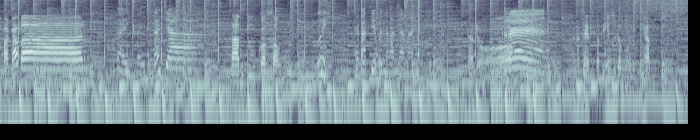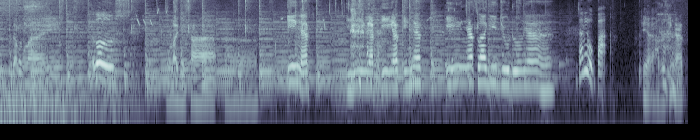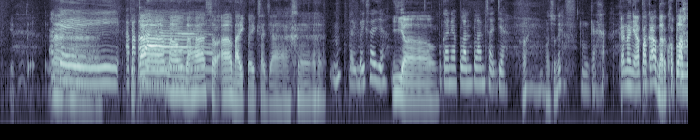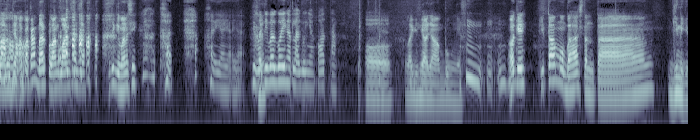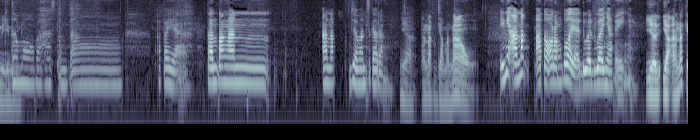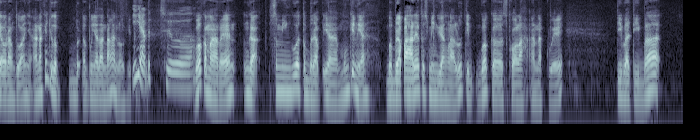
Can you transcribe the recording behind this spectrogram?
apa kabar? Baik-baik saja. 107 Wih, hebat dia beneran gak nanya tuh. Enggak dong Keren. Karena saya sepertinya sudah mulai ingat Sudah Terus. mulai Terus, Mulai bisa eh, Ingat Ingat, ingat, ingat Ingat lagi judulnya ntar lupa. Iya harus ingat gitu. Oke, Nah, apa kita kabar? mau bahas soal baik-baik saja Hmm, baik-baik saja. Iya Bukannya pelan-pelan saja. Maksudnya Enggak. kan nanya apa kabar kok pelan-pelan aja apa kabar pelan-pelan saja itu gimana sih Kan. Iya, iya, iya. Tiba-tiba gue ingat lagunya kotak. oh lagi nggak nyambung ya Hmm, mm, mm. oke kita mau bahas tentang gini gini gini, Kita gini. mau bahas tentang apa ya? Tantangan anak zaman sekarang. ya anak zaman now Ini anak atau orang tua ya? Dua-duanya kayaknya. Iya, ya anak ya orang tuanya. Anaknya juga ber- punya tantangan loh gitu. Iya, betul. Gua kemarin nggak seminggu atau berapa ya mungkin ya beberapa hari atau seminggu yang lalu gua ke sekolah anak gue tiba-tiba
